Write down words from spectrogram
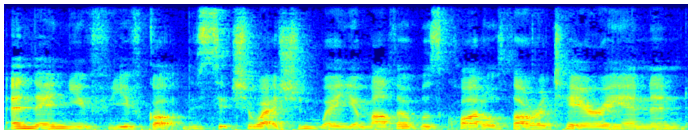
and then you've you've got this situation where your mother was quite authoritarian and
